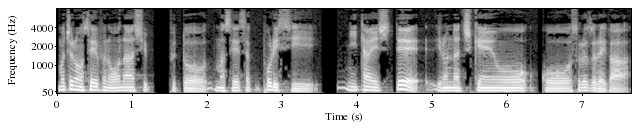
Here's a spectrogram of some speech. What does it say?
もちろん政府のオーナーシップと、まあ、政策、ポリシーに対して、いろんな知見をこうそれぞれが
